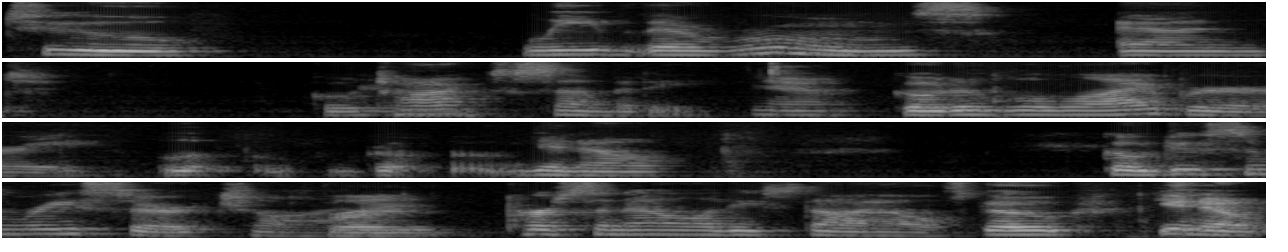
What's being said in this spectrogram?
to leave their rooms and go talk to somebody. Yeah. Go to the library. Go, you know, go do some research on Right. personality styles. Go, you know,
